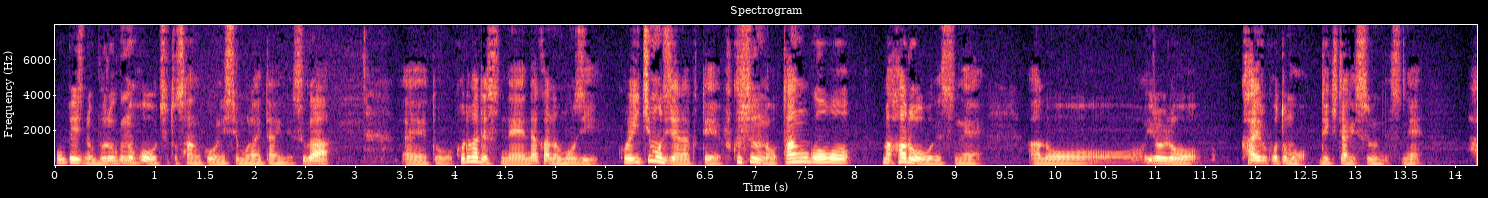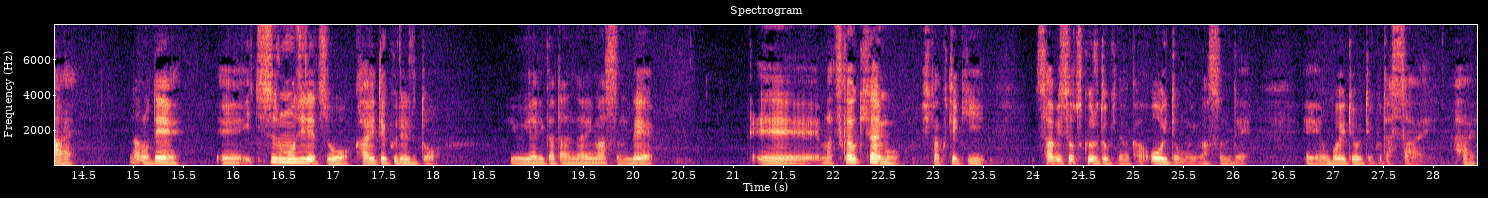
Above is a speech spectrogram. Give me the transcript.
ホームページのブログの方をちょっと参考にしてもらいたいんですが、えっ、ー、と、これはですね、中の文字、これ1文字じゃなくて複数の単語を、まあ、ハローをですね、あのいろいろ変えることもできたりするんですね。はい。なので、えー、一致する文字列を変えてくれるというやり方になりますんで、えー、まあ、使う機会も比較的サービスを作るときなんか多いと思いますんで、えー、覚えておいてください。はい。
